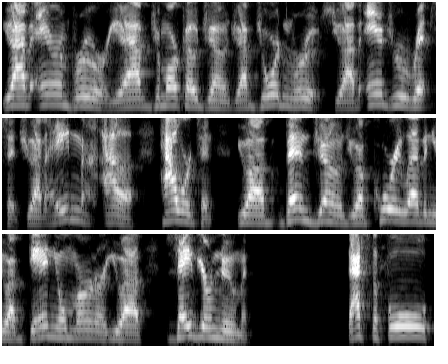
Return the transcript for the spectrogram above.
You have Aaron Brewer. You have Jamarco Jones. You have Jordan Roos. You have Andrew Rupcich. You have Hayden uh, Howerton. You have Ben Jones. You have Corey Levin. You have Daniel Munyer. You have Xavier Newman. That's the full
